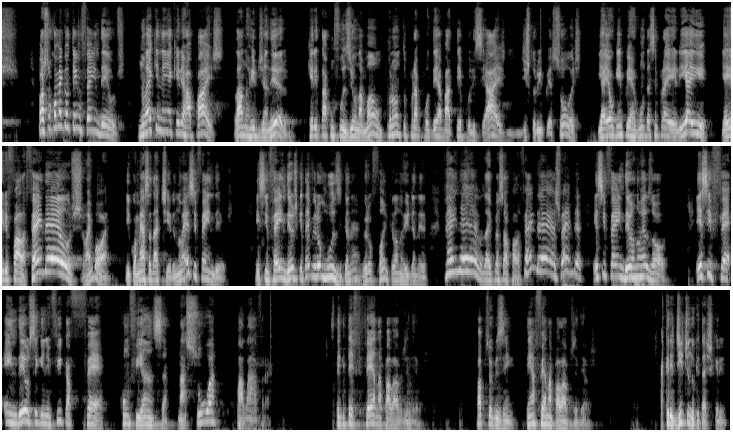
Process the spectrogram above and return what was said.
Pastor, como é que eu tenho fé em Deus? Não é que nem aquele rapaz lá no Rio de Janeiro, que ele está com um fuzil na mão, pronto para poder abater policiais, destruir pessoas, e aí alguém pergunta assim para ele: e aí? E aí ele fala, fé em Deus, vai embora. E começa a dar tiro. Não é esse fé em Deus. Esse fé em Deus que até virou música, né? Virou funk lá no Rio de Janeiro. Fé em Deus. Aí o pessoal fala, fé em Deus, fé em Deus. Esse fé em Deus não resolve. Esse fé em Deus significa fé, confiança na sua palavra. Você tem que ter fé na palavra de Deus. Fala para o seu vizinho, tenha fé na palavra de Deus. Acredite no que está escrito.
